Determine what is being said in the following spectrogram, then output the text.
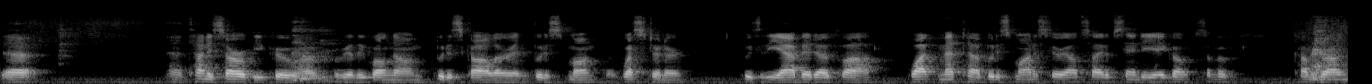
the uh, Thanissaro Bhikkhu, a really well-known Buddhist scholar and Buddhist monk, a Westerner, who's the abbot of uh, Wat Metta Buddhist monastery outside of San Diego. Some of Common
